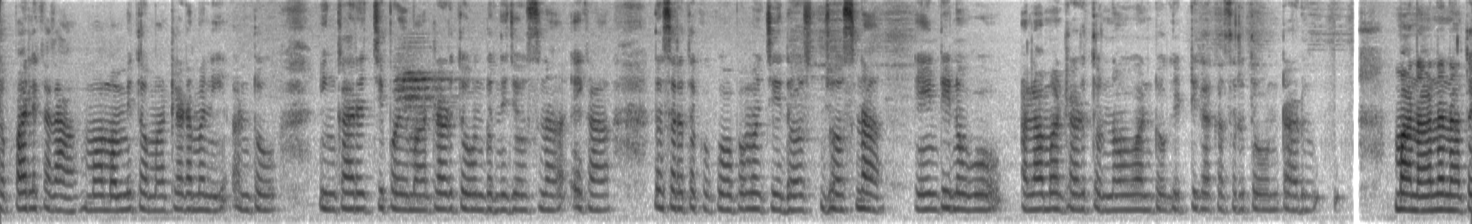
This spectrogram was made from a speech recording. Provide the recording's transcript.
చెప్పాలి కదా మా మమ్మీతో మాట్లాడమని అంటూ ఇంకా రెచ్చిపోయి మాట్లాడుతూ ఉంటుంది జ్యోత్స్న. ఇక దశరథకు కోపం వచ్చి దోస్ జ్యోత్స్న ఏంటి నువ్వు అలా మాట్లాడుతున్నావు? అంటూ గట్టిగా కసురుతూ ఉంటాడు. మా నాన్న నాతో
